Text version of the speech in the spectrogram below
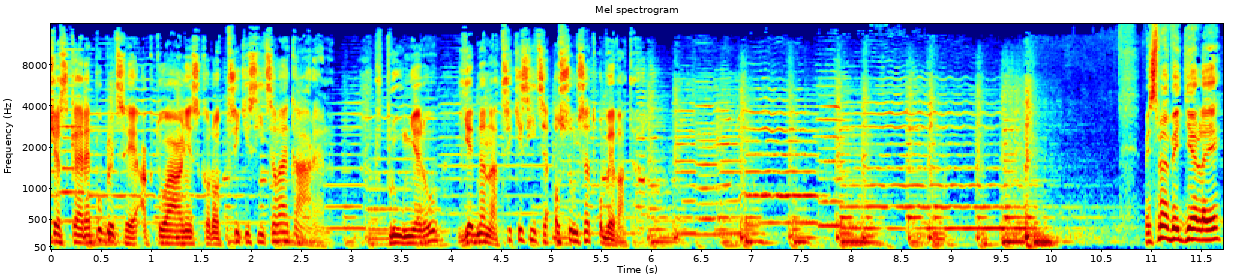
České republice je aktuálně skoro 3000 lékáren. V průměru 1 na 3800 obyvatel. My jsme viděli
